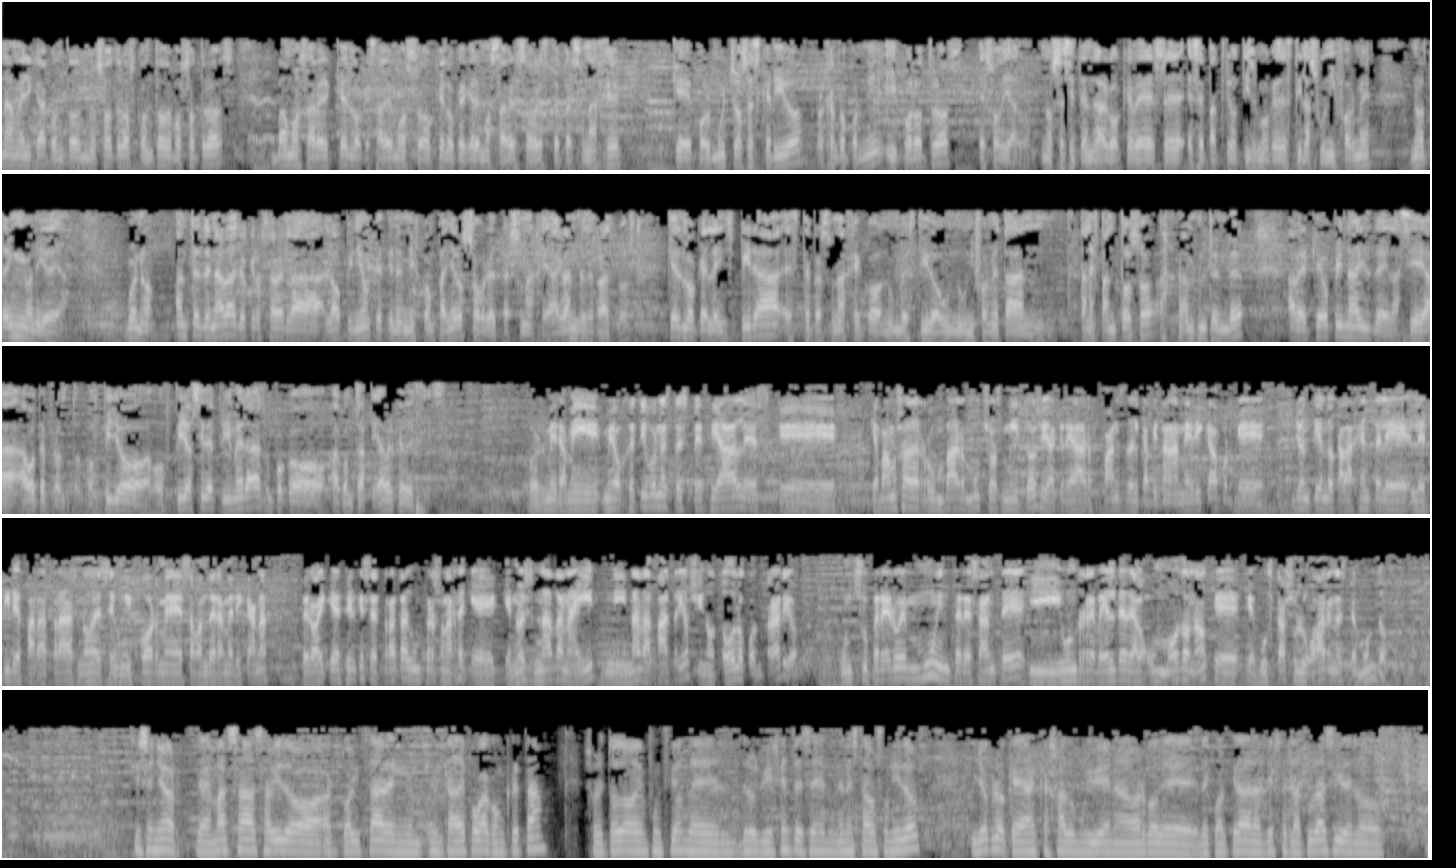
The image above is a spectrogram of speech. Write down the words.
Capitán América con todos nosotros, con todos vosotros, vamos a ver qué es lo que sabemos o qué es lo que queremos saber sobre este personaje que por muchos es querido, por ejemplo por mí, y por otros es odiado. No sé si tendrá algo que ver ese, ese patriotismo que destila su uniforme, no tengo ni idea. Bueno, antes de nada yo quiero saber la, opinión que tienen mis compañeros sobre el personaje, a grandes rasgos. ¿Qué es lo que le inspira este personaje con un vestido, un uniforme tan, tan espantoso, a mi entender? A ver, ¿qué opináis de él? Así a, a bote pronto. Os pillo, os pillo así de primeras, un poco a contrapié, a ver qué decís. Pues mira, mi, mi objetivo en este especial es que, que vamos a derrumbar muchos mitos y a crear fans del Capitán América, porque yo entiendo que a la gente le, le tire para atrás no ese uniforme, esa bandera americana, pero hay que decir que se trata de un personaje que, que no es nada naif ni nada patrio, sino todo lo contrario. Un superhéroe muy interesante y un rebelde de algún modo, ¿no? Que, que busca su lugar en este mundo. Sí, señor. Y además ha sabido actualizar en, cada época concreta, sobre todo en función de, los vigentes en, Estados Unidos. Y yo creo que ha encajado muy bien a lo largo de, de cualquiera de las legislaturas y de los,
